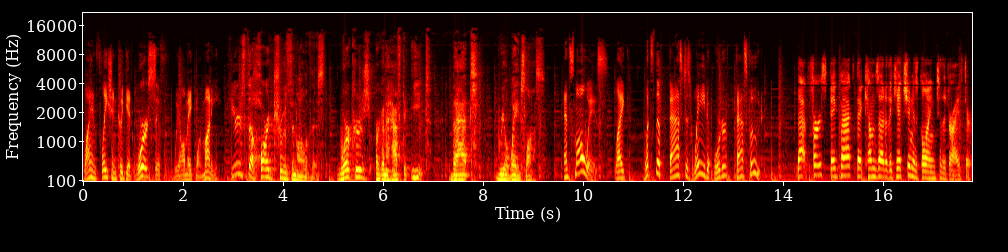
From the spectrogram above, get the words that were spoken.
why inflation could get worse if we all make more money. Here's the hard truth in all of this workers are going to have to eat that real wage loss. And small ways, like what's the fastest way to order fast food? That first Big Mac that comes out of the kitchen is going to the drive thru.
